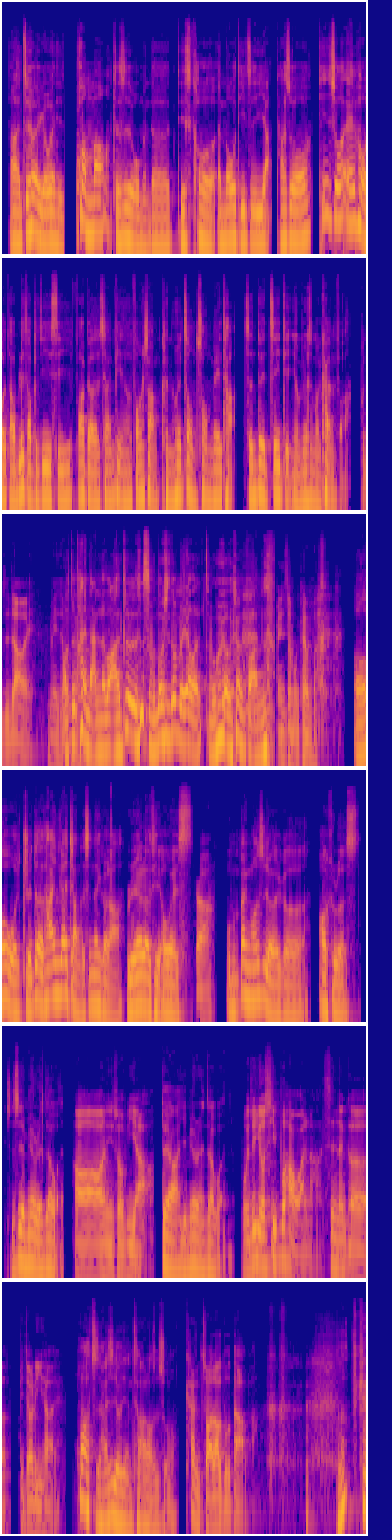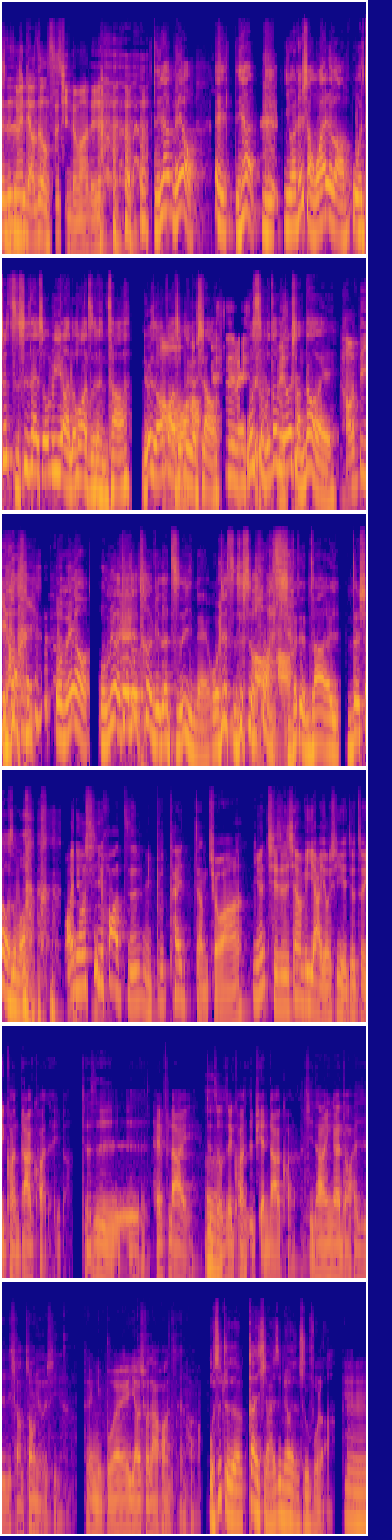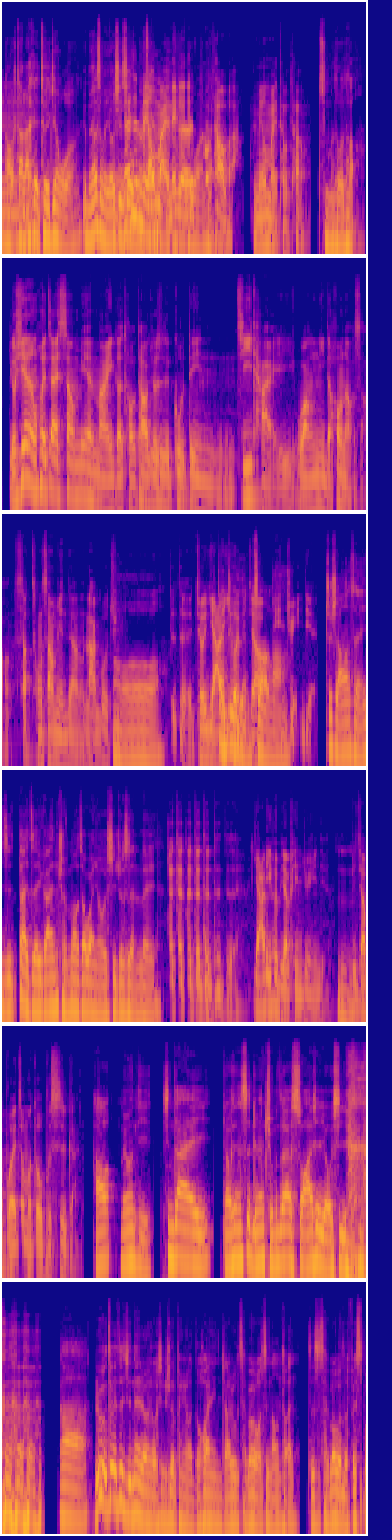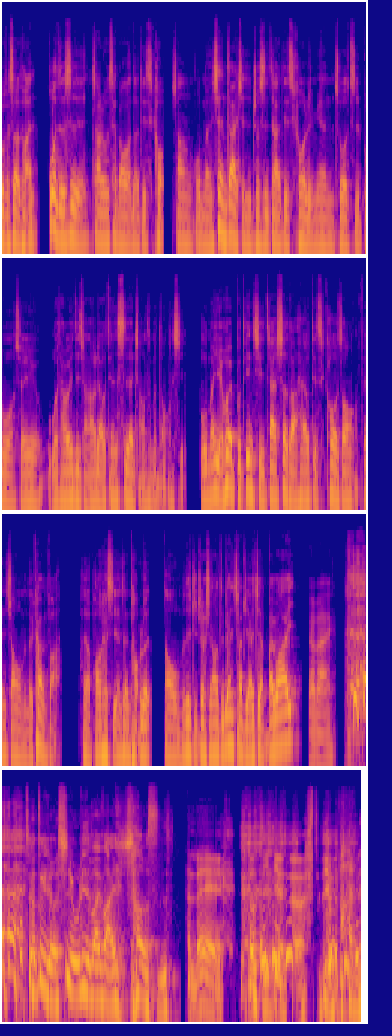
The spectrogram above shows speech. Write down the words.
啊，最后一个问题。矿猫，这是我们的 Discord MOD 之一啊。他说：“听说 Apple WWDC 发表的产品和方向可能会重创 Meta，针对这一点有没有什么看法？”不知道哎、欸，没什么。哦，这太难了吧？这是什么东西都没有了，怎么会有看法呢？没什么看法。哦，我觉得他应该讲的是那个啦，Reality OS。对啊，我们办公室有一个 Oculus，只是也没有人在玩。哦，你说 VR？对啊，也没有人在玩。我觉得游戏不好玩啦，是那个比较厉害，画质还是有点差。老实说，看抓到多大吧。嗯，可以在这边聊这种事情的吗？等一下，等一下，没有，哎、欸，等一下，你你完全想歪了吧？我就只是在说 VR 的画质很差，你为什么要发出那个笑？哦、我什么都没有想到、欸，哎，好低好低，我没有，我没有在做特别的指引、欸，哎，我就只是说画质有点差而已。你在笑什么？玩游戏画质你不太讲求啊？因为其实像 VR 游戏也就这一款大款而已吧，就是 Half Life 就只有这款是偏大款，嗯、其他应该都还是小众游戏。所以你不会要求它画质很好，我是觉得戴起来还是没有很舒服了。嗯，然后大家可以推荐我有没有什么游戏？应该是没有买那个头套吧？没有买头套。什么头套？有些人会在上面买一个头套，就是固定机台往你的后脑勺上，从上面这样拉过去。哦，对对，就压力会比较平均一点。就想象成一直戴着一个安全帽在玩游戏，就是很累。对对对对对对对，压力会比较平均一点，嗯，比较不会这么多不适感。好，没问题。现在聊天室里面全部都在刷一些游戏。那如果对这集内容有兴趣的朋友，都欢迎加入财报狗智囊团，这是财报狗的 Facebook 社团，或者是加入财报狗的 Discord。像我们现在其实就是在 Discord 里面做直播，所以我才会一直讲到聊天室在讲什么东西。我们也会不定期在社团还有 Discord 中分享我们的看法，还有 Podcast 延伸讨论。那我们这集就先到这边，下集再见，拜拜，拜拜。这个有气无力的拜拜，笑死，很累，都几点了？十点半了。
